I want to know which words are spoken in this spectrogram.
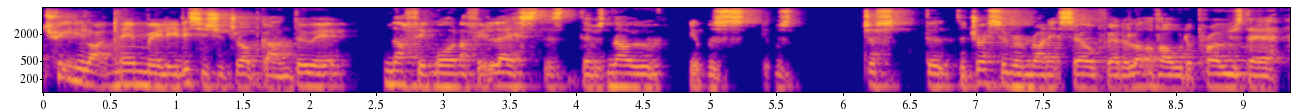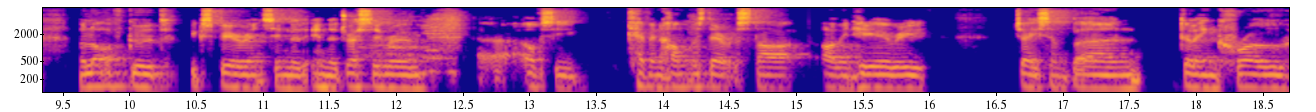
treating you like men. Really, this is your job. Go and do it. Nothing more, nothing less. There's, there was no. It was. It was just the, the dressing room run itself. We had a lot of older pros there, a lot of good experience in the in the dressing room. Uh, obviously, Kevin Hunt was there at the start. Owen Heary, Jason Byrne, Glenn Crowe,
